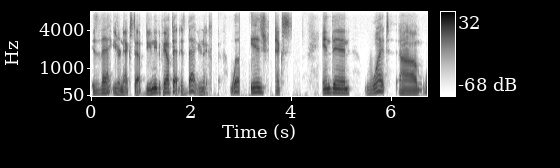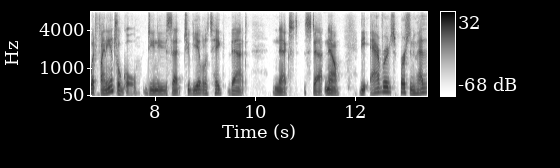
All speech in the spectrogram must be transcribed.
Is that your next step? Do you need to pay off debt? Is that your next step? What is your next? And then what uh, what financial goal do you need to set to be able to take that next step? Now, the average person who has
